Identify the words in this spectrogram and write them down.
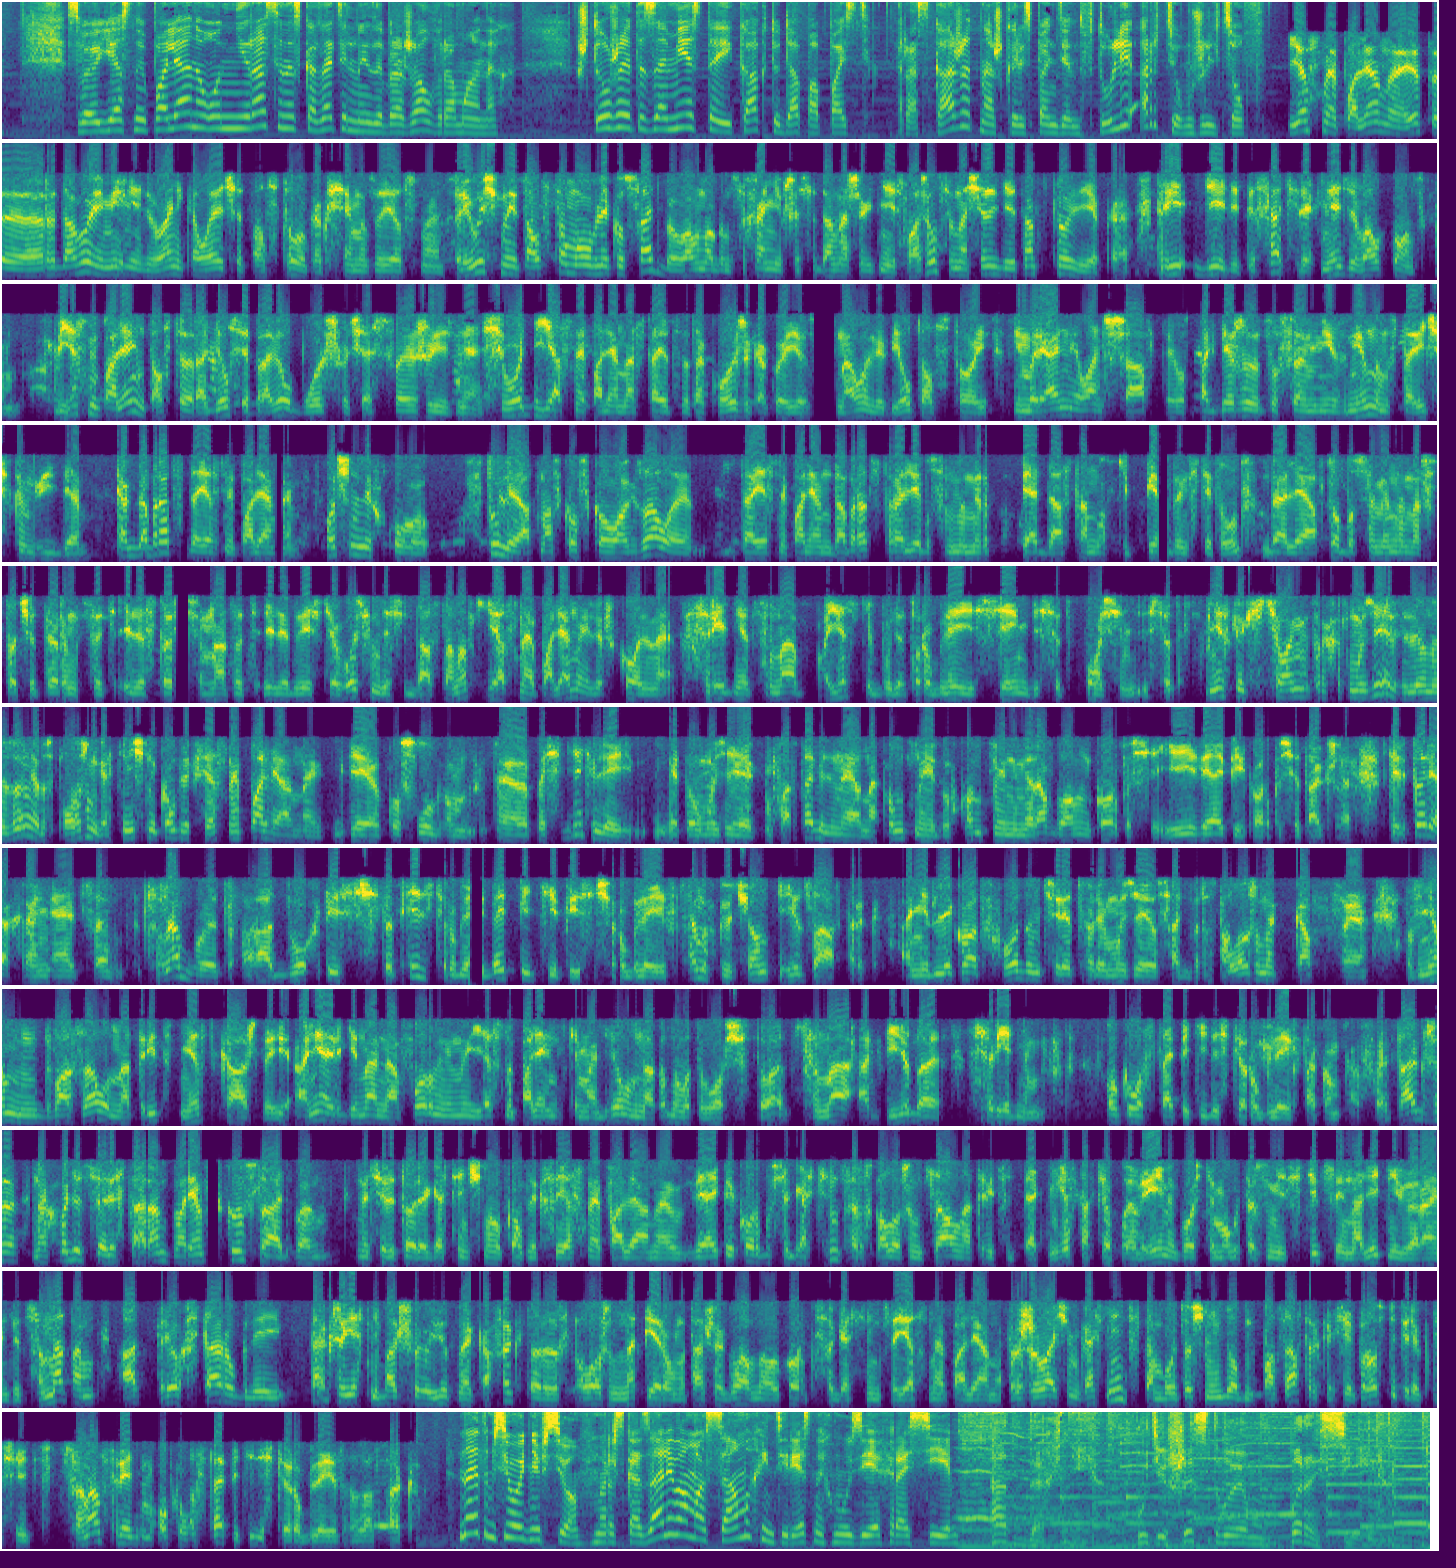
Свою Ясную Поляну он не раз иносказательно изображал в романах. Что же это за место и как туда попасть? Расскажет наш корреспондент в Туле Артем Жильцов. Ясная Поляна – это родовое имение Льва Николаевича Толстого, как всем известно. Привычный Толстому облик усадьбы, во многом сохранившийся до наших дней, сложился в начале XIX века при деде писателя князе Волконском. В Ясной Поляне Толстой родился и провел большую часть своей жизни. Сегодня Ясная Поляна остается такой же, какой ее знал и любил Толстой. Мемориальные ландшафты поддерживаются в своем неизменном историческом виде. Как добраться до Ясной Поляны? Очень легко. В Туле от Московского вокзала до Ясной Поляны добраться троллейбусом номер 5 до остановки Пединститут, далее автобусами номер 114 или 117 или 280 до остановки Ясная Поляна или Школьная. Средняя цена поездки будет рублей 70-80. В нескольких километрах от музея в зеленой зоне расположен гостиничный комплекс Ясная Поляна, где к услугам э, посетителей этого музея комфортабельные однокомнатные и двухкомнатные номера в главном корпусе и VIP-корпусе также. Территория охраняется. Цена будет от 2150 рублей до 5000 рублей. В цену включен и завтрак. А недалеко от входа на территорию музея усадьбы расположено кафе. В нем два зала на 30 мест каждый. Они оригинально оформлены ясно-полянинским отделом народного творчества. Цена обеда в среднем около 150 рублей в таком кафе. Также находится ресторан «Дворянская усадьба» на территории гостиничного комплекса «Ясная поляна». В VIP-корпусе гостиницы расположен зал на 35 мест, а в теплое время гости могут разместиться и на летней веранде. Цена там от 300 рублей. Также есть небольшое уютное кафе, которое расположено на первом этаже главного корпуса гостиницы «Ясная поляна». Проживающим в там будет очень удобно позавтракать и просто перекусить. Цена в среднем около 150 рублей за завтрак. На этом сегодня все. Мы рассказали вам о самых интересных музеях России. Отдохни. Путешествуем по России.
